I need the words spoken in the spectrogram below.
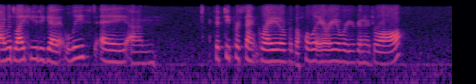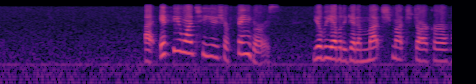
I would like you to get at least a 50% um, gray over the whole area where you're going to draw. Uh, if you want to use your fingers, you'll be able to get a much, much darker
